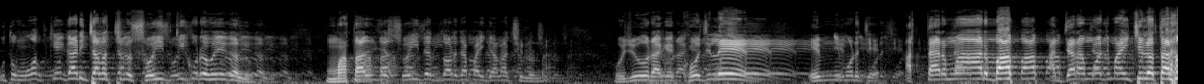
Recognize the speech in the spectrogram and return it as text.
ও তো মদ খেয়ে গাড়ি চালাচ্ছিল, শহীদ কি করে হয়ে গেল? মাতাল যে শহীদের দরজা পাই জানা ছিল না। হুজুর আগে খোঁজলেন। এমনি মরেছে। আর তার মা আর বাপ আর যারা মজমাই ছিল তারা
